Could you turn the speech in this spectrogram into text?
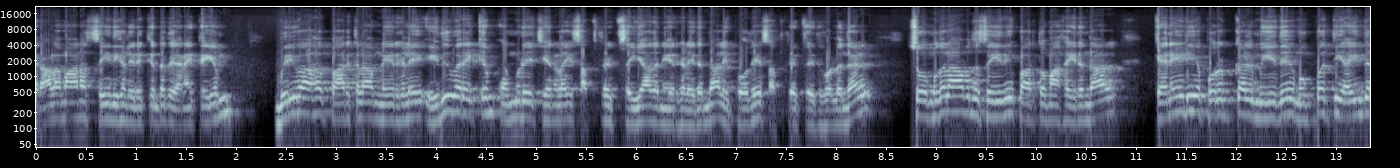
ஏராளமான செய்திகள் இருக்கின்றது அனைத்தையும் விரிவாக பார்க்கலாம் நேர்களே. இதுவரைக்கும் நம்முடைய சேனலை சப்ஸ்கிரைப் செய்யாத நேர்கள் இருந்தால் இப்போதே சப்ஸ்கிரைப் செய்து கொள்ளுங்கள். சோ முதலாவது செய்தி பார்த்தோமாக இருந்தால் கனேடிய பொருட்கள் மீது முப்பத்தி ஐந்து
